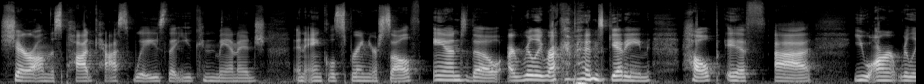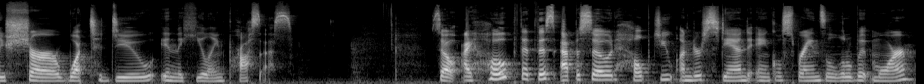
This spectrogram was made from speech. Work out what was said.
share on this podcast ways that you can manage an ankle sprain yourself. And though I really recommend getting help if uh, you aren't really sure what to do in the healing process. So, I hope that this episode helped you understand ankle sprains a little bit more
